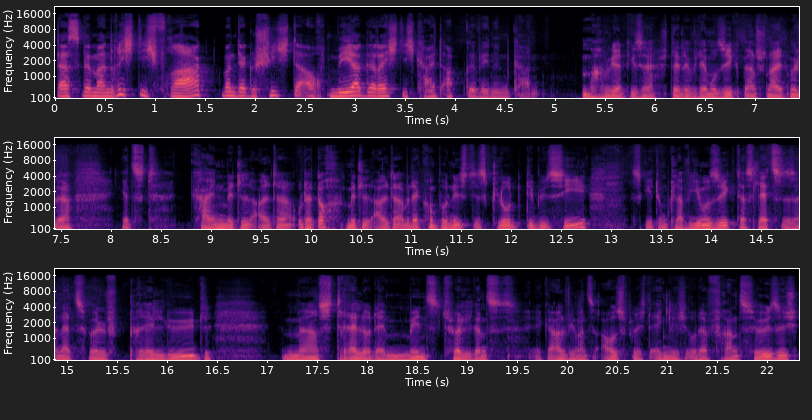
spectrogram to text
dass wenn man richtig fragt, man der Geschichte auch mehr Gerechtigkeit abgewinnen kann. Machen wir an dieser Stelle wieder Musik. Bernd Schneidmüller, jetzt kein Mittelalter oder doch Mittelalter, aber der Komponist ist Claude Debussy. Es geht um Klaviermusik, das letzte seiner zwölf Prälude. Minstrel oder Minstrel, ganz egal wie man es ausspricht, Englisch oder Französisch.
